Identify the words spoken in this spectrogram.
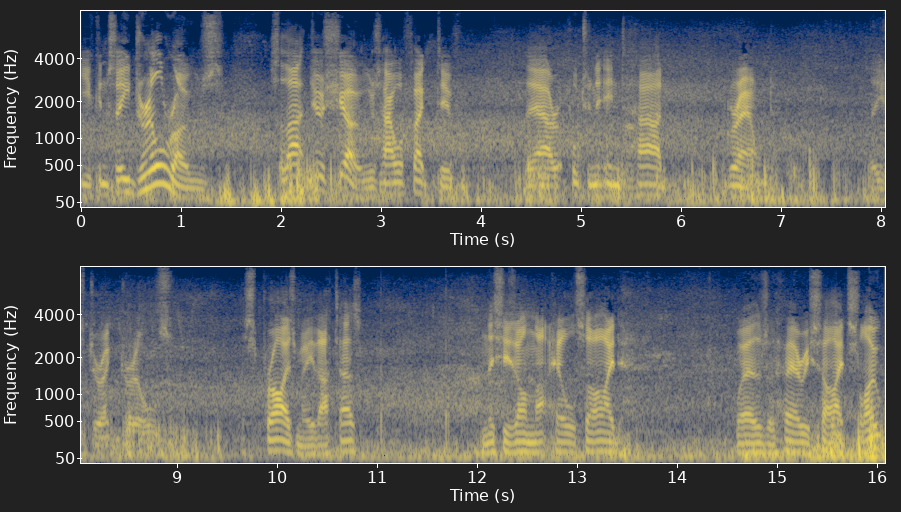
you can see drill rows. So that just shows how effective they are at putting it into hard ground, these direct drills. Surprised me that has. And this is on that hillside where there's a very side slope.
